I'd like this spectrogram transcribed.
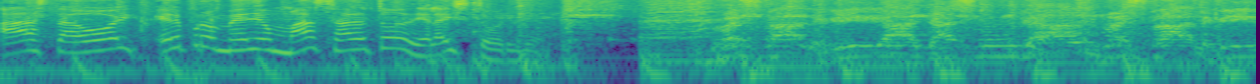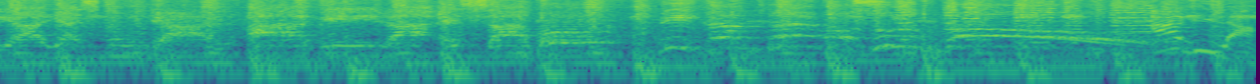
Hasta hoy, el promedio más alto de la historia. Nuestra alegría ya es mundial, nuestra alegría ya es mundial. Águila es sabor y cantemos un gol. Águila,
